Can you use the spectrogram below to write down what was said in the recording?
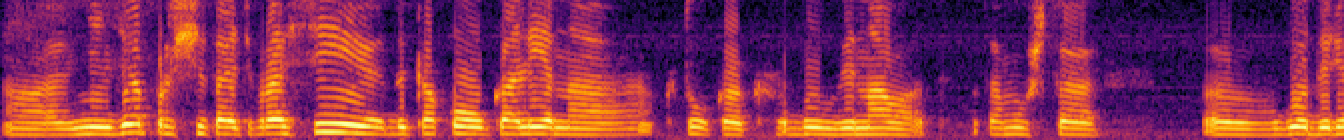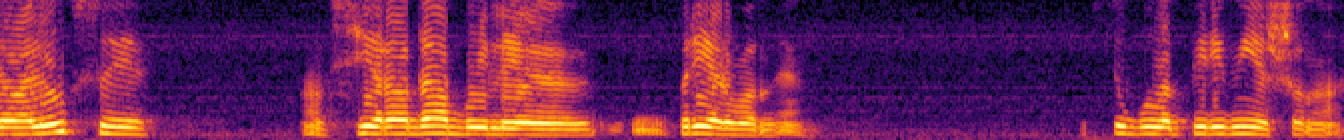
А, нельзя просчитать в России, до какого колена кто как был виноват, потому что э, в годы революции э, все рода были прерваны, все было перемешано.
